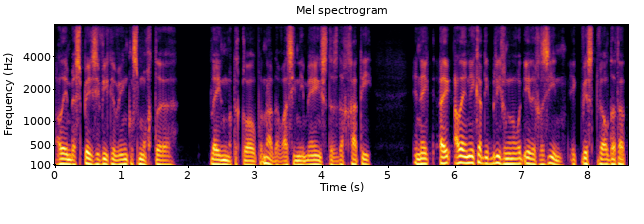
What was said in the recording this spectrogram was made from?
alleen bij specifieke winkels mochten kleding moeten kopen. Nou, daar was hij niet mee eens, dus dat gaat hij. En ik, eh, alleen ik had die brief nog nooit eerder gezien. Ik wist wel dat dat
